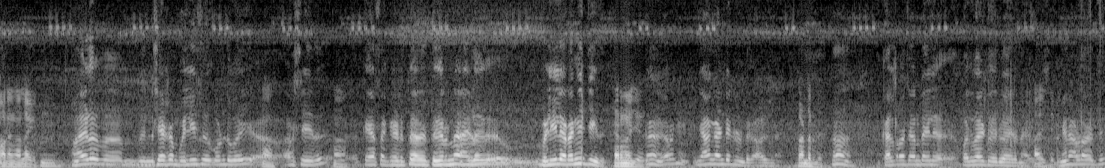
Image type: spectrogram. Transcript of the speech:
പറയുന്നല്ലേ അയാൾ പിന്നെ ശേഷം പോലീസ് കൊണ്ടുപോയി അറസ്റ്റ് ചെയ്ത്. കേസൊക്കെ എടുത്ത് അത് തീർന്ന് അയാൾ വെളിയിൽ ഇറങ്ങുകയും ചെയ്തു. ഇറങ്ങുകയും ചെയ്തു. ഇറങ്ങി. ഞാൻ കണ്ടിട്ടുണ്ട് ആളിനെ. കണ്ടിട്ടുണ്ട്. ആ. കല്ലറ ചന്തയിൽ പതിവായിട്ട് വരുമായിരുന്നു അങ്ങനെ അവിടെ വെച്ച്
